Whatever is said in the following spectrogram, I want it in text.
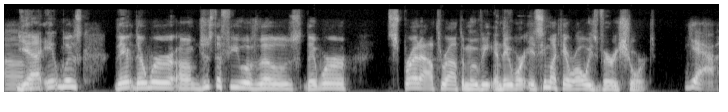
Um, yeah, it was there. There were um, just a few of those. They were spread out throughout the movie, and they were. It seemed like they were always very short. Yeah.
